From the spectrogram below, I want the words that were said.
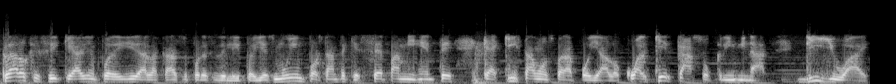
Claro que sí, que alguien puede ir a la cárcel por ese delito y es muy importante que sepa mi gente que aquí estamos para apoyarlo. Cualquier caso criminal, DUI,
